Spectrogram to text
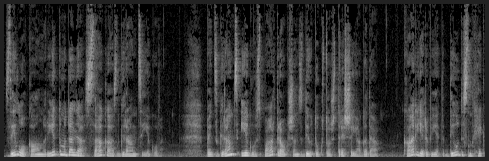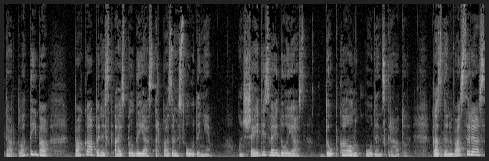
Zilo kalnu rietumu daļā sākās grāns ieguve. Pēc grants iegūs pārtraukšanas 2003. gadā karjera vieta 20 hektāru platībā pakāpeniski aizpildījās ar pazemes ūdeņiem, un šeit izveidojās Dubkalnu ūdenskrātuve, kas gan vasarās,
